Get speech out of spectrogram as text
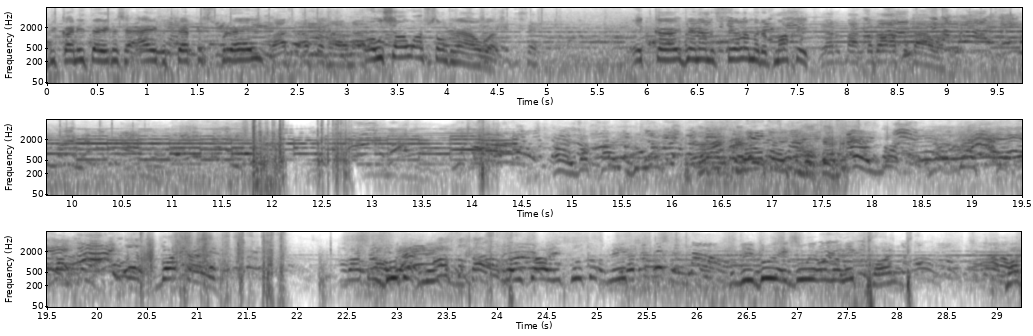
Die kan niet tegen zijn eigen pepperspray. afstand houden. Hoezo afstand houden? Ik, eh, ik ben aan het filmen, dat mag ik. Ja, dat mag, maar wel afstand houden. Wat ga je doen? Dat is geweld tegen me. Hé, wat? Wat? Wat, ik doe toch niks? Hoezo, ik doe toch niks? Ik doe, ik doe helemaal niks, man. Mag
